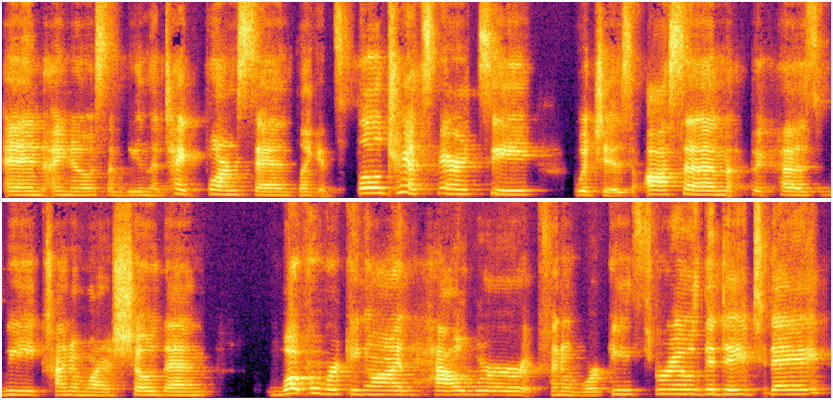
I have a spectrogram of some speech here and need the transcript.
And I know somebody in the type form said like it's full transparency which is awesome because we kind of want to show them what we're working on, how we're kind of working through the day to day.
